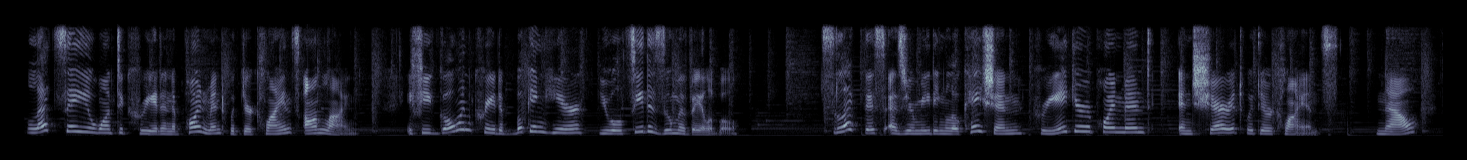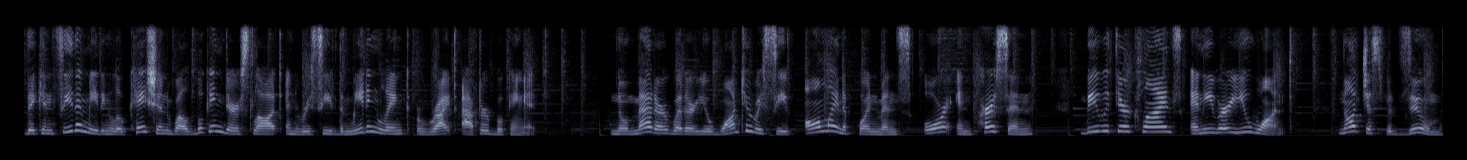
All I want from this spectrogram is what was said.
Let's say you want to create an appointment with your clients online. If you go and create a booking here, you will see the Zoom available. Select this as your meeting location, create your appointment, and share it with your clients. Now, they can see the meeting location while booking their slot and receive the meeting link right after booking it. No matter whether you want to receive online appointments or in person, be with your clients anywhere you want, not just with Zoom.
